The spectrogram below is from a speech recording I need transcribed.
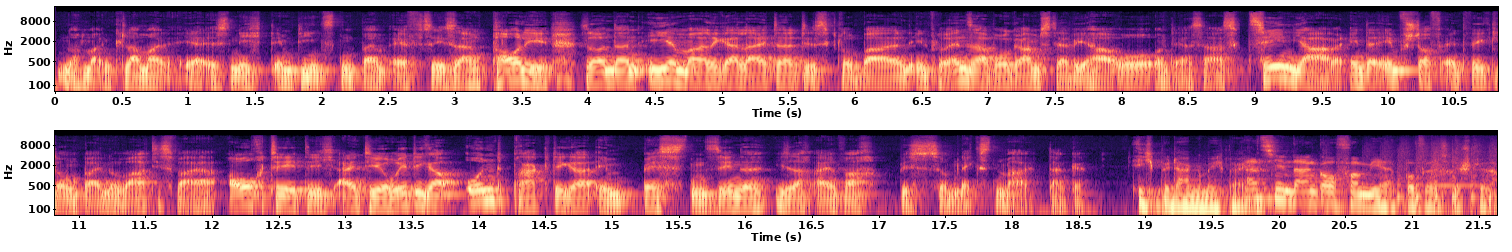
Nochmal in Klammern, er ist nicht im Diensten beim FC St. Pauli, sondern ehemaliger Leiter des globalen Influenza-Programms der WHO und er saß zehn Jahre in der Impfstoffentwicklung bei Novartis, war er auch tätig. Ein Theoretiker und Praktiker im besten Sinne. Ich sage einfach bis zum nächsten Mal. Danke. Ich bedanke mich bei Ihnen. Herzlichen Dank auch von mir, Professor Stör.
